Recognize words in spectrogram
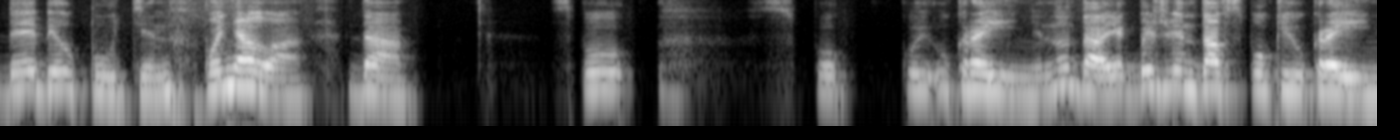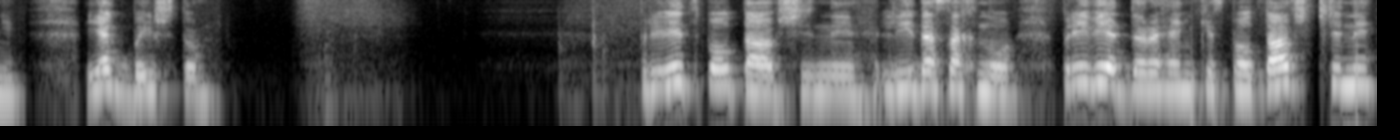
Дебіл Путін. Поняла, да. Спо... Спокій Україні. Ну да, якби ж він дав спокій Україні. Якби ж то. Привіт з Полтавщини, Ліда Сахно. Привіт, дорогенькі з Полтавщини.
